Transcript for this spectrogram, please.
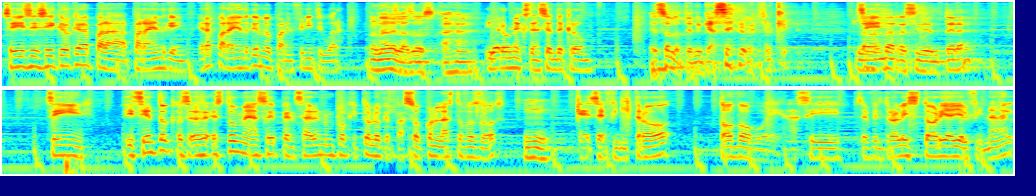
sí, sí, sí, creo que era para, para Endgame. Era para Endgame o para Infinity War. Una de las dos, ajá. Y era una extensión de Chrome. Eso lo tienen que hacer, güey, porque la banda residentera. Sí, y siento que esto me hace pensar en un poquito lo que pasó con Last of Us 2, que se filtró todo, güey. Así, se filtró la historia y el final.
